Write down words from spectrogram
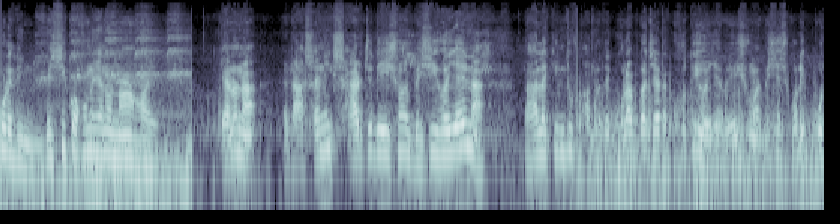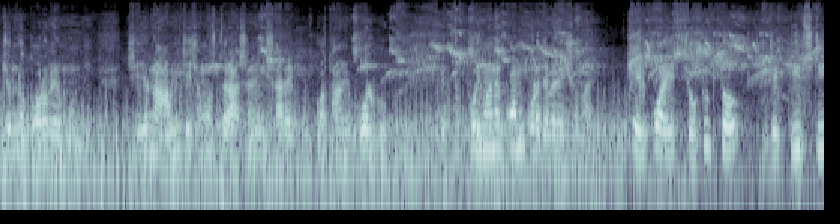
করে দিন, বেশি কখনো যেন না হয়। কেননা, রাসায়নিক সার যদি এই সময় বেশি হয়ে যায় না, তাহলে কিন্তু আপনাদের গোলাপ গাছে একটা ক্ষতি হয়ে যাবে এই সময়, বিশেষ করে প্রচণ্ড গরমের মধ্যে। সেই জন্য আমি যে সমস্ত রাসায়নিক সারের কথা আমি বলব, একটু পরিমাণে কম করে দেবেন এই সময়। এরপরে চতুর্থ যে টিপসটি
